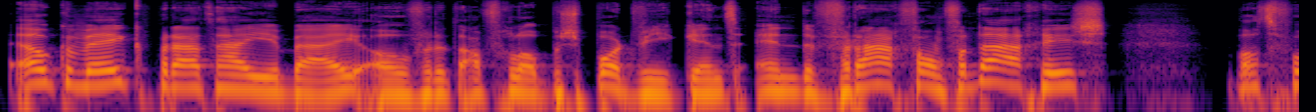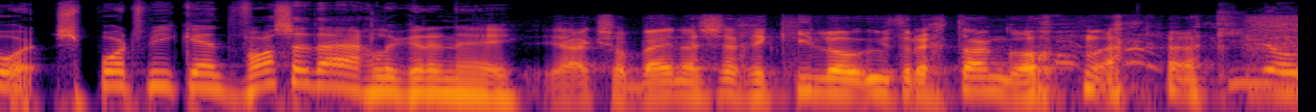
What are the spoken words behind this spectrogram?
Elke week praat hij je bij over het afgelopen sportweekend. En de vraag van vandaag is: wat voor sportweekend was het eigenlijk, René? Ja, ik zou bijna zeggen kilo Utrecht Tango. Maar... Kilo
